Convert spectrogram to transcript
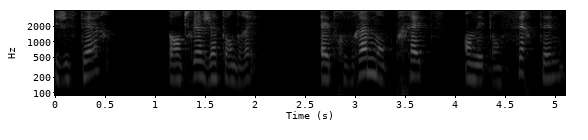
j'espère, en tout cas j'attendrai, être vraiment prête en étant certaine,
